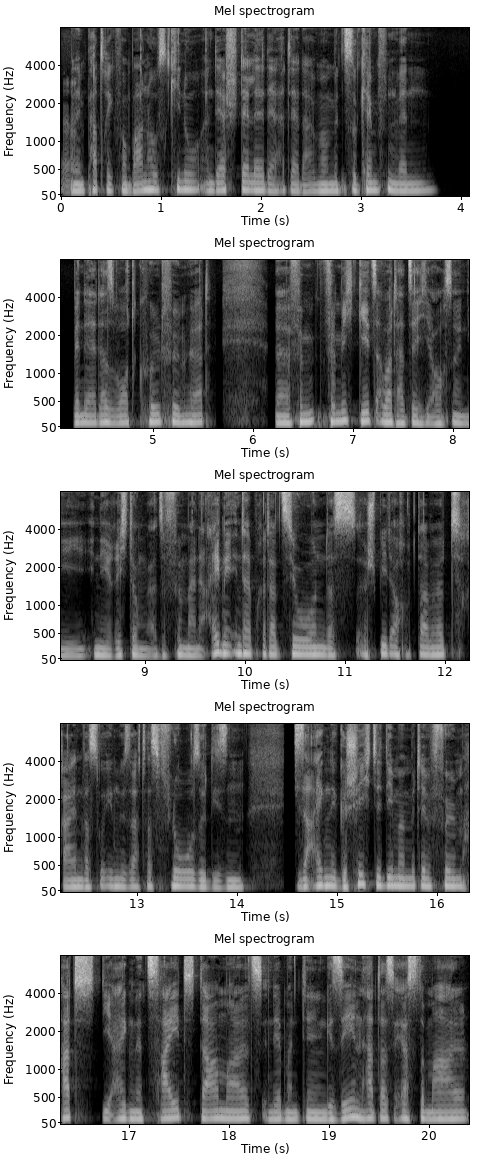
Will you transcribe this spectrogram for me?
ja. an den Patrick vom Bahnhofskino an der Stelle. Der hat ja da immer mit zu kämpfen, wenn, wenn er das Wort Kultfilm hört. Äh, für, für mich geht es aber tatsächlich auch so in die, in die Richtung, also für meine eigene Interpretation, das äh, spielt auch damit rein, was du eben gesagt hast, Flo, so diesen, diese eigene Geschichte, die man mit dem Film hat, die eigene Zeit damals, in der man den gesehen hat, das erste Mal,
